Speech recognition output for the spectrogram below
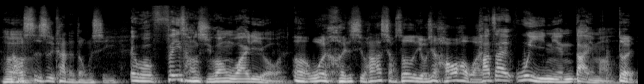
然后试试看的东西。哎、欸，我非常喜欢瓦力欧，哎，嗯，我也很喜欢他小时候的游戏，好好玩。他在 Wii 年代嘛，对，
